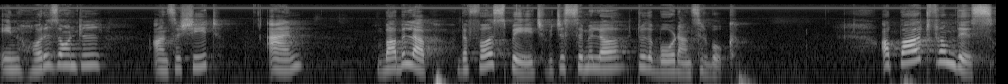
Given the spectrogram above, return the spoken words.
in horizontal answer sheet and bubble up the first page, which is similar to the board answer book. Apart from this,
